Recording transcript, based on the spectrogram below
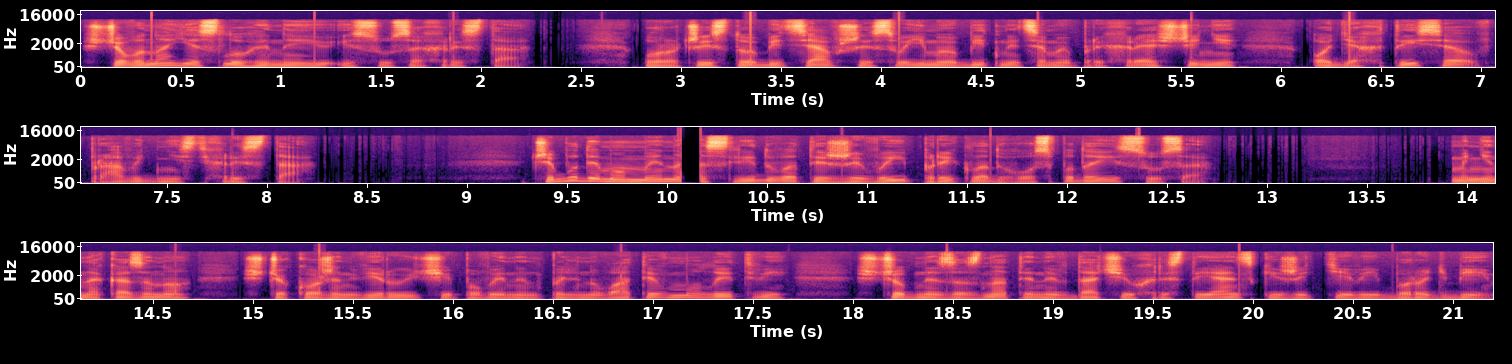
що вона є слугинею Ісуса Христа, урочисто обіцявши своїми обітницями при хрещенні одягтися в праведність Христа. Чи будемо ми наслідувати живий приклад Господа Ісуса? Мені наказано, що кожен віруючий повинен пильнувати в молитві, щоб не зазнати невдачі в християнській життєвій боротьбі.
